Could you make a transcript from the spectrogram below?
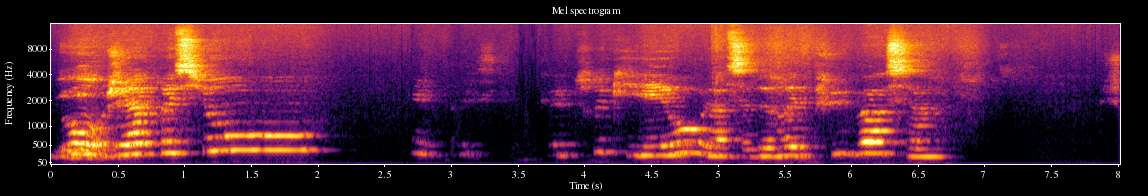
Bon, j'ai l'impression que le truc il est haut là, ça devrait être plus bas ça. Je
